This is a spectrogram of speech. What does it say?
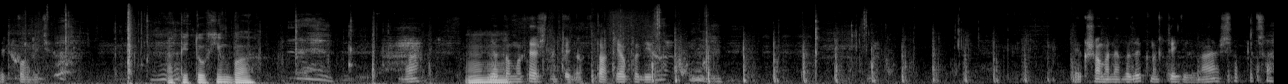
Відходить. А петух імба. Да? Я Угу. тому теж не піду. Так, я побіг. Якщо мене визикнуть, ти дізнаєшся про це.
